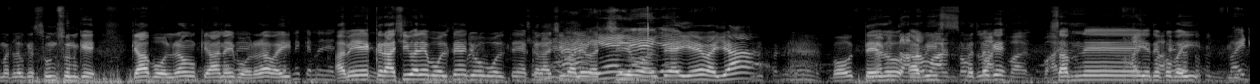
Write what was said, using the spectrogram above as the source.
मतलब कि सुन सुन के क्या बोल रहा हूँ क्या नहीं बोल रहा भाई। अबे कराची वाले बोलते हैं जो बोलते हैं कराची वाले अच्छी बोलते हैं ये भैया। बहुत तेज हो अभी मतलब कि सबने ये देखो भाई वाइट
